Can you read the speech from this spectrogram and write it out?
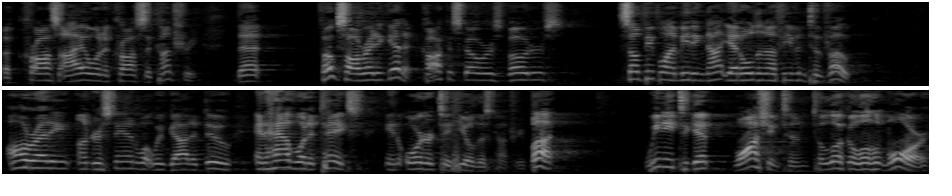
across Iowa and across the country that folks already get it. Caucus goers, voters, some people I'm meeting not yet old enough even to vote already understand what we've got to do and have what it takes in order to heal this country. But we need to get Washington to look a little more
